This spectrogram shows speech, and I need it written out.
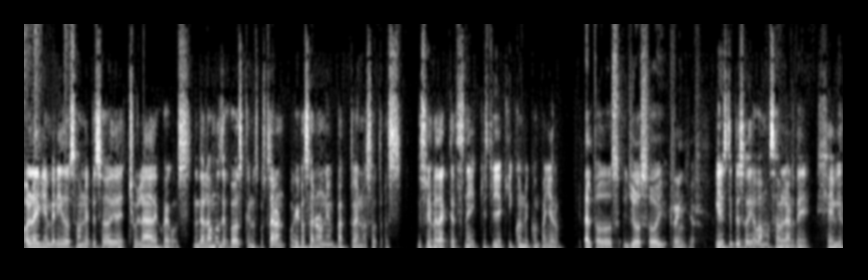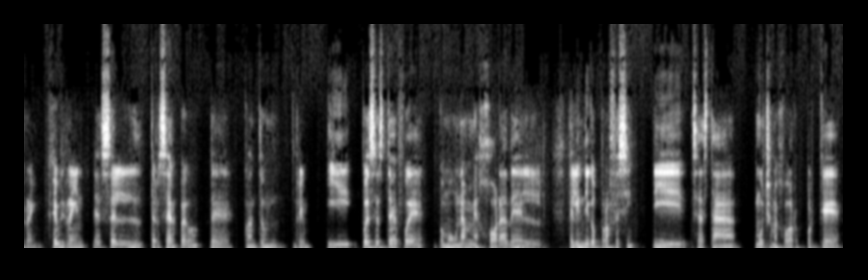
Hola y bienvenidos a un episodio de Chulada de Juegos, donde hablamos de juegos que nos gustaron o que causaron un impacto en nosotros. Yo soy Redacted Snake y estoy aquí con mi compañero. ¿Qué tal todos? Yo soy Ranger. Y en este episodio vamos a hablar de Heavy Rain. Heavy Rain es el tercer juego de Quantum Dream. Y pues este fue como una mejora del, del Indigo Prophecy. Y o sea, está mucho mejor porque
